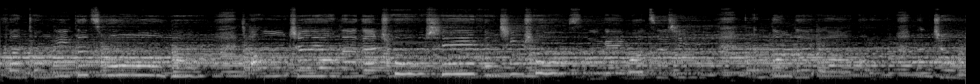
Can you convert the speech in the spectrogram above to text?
犯同一个错误。将这样的感触写一封情书，送给我自己，感动得要哭，很久没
